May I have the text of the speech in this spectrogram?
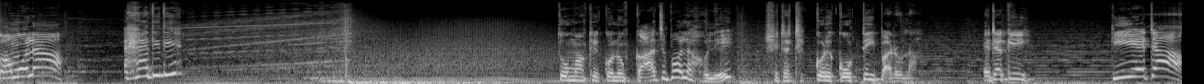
কমলা! হ্যাঁ দিদি। তোমাকে কোনো কাজ বলা হলে সেটা ঠিক করে করতেই পারো না। এটা কি? কি এটা?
